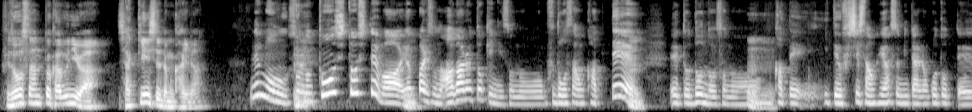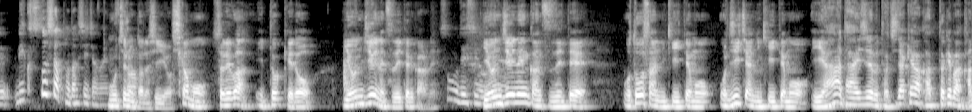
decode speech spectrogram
不動産と株には借金してでも買いな。でもその投資としてはやっぱりその上がる時にその不動産を買って、うん。えっとどんどんその買っていって資産を増やすみたいなことって理屈としては正しいじゃないですか。もちろん正しいよ。しかもそれは言っとくけど40年続いてるからね。そうですよ、ね。40年間続いてお父さんに聞いてもおじいちゃんに聞いてもいやー大丈夫土地だけは買っとけば必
